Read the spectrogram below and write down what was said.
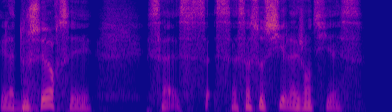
Et la douceur, c'est ça, s'associe à la gentillesse.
